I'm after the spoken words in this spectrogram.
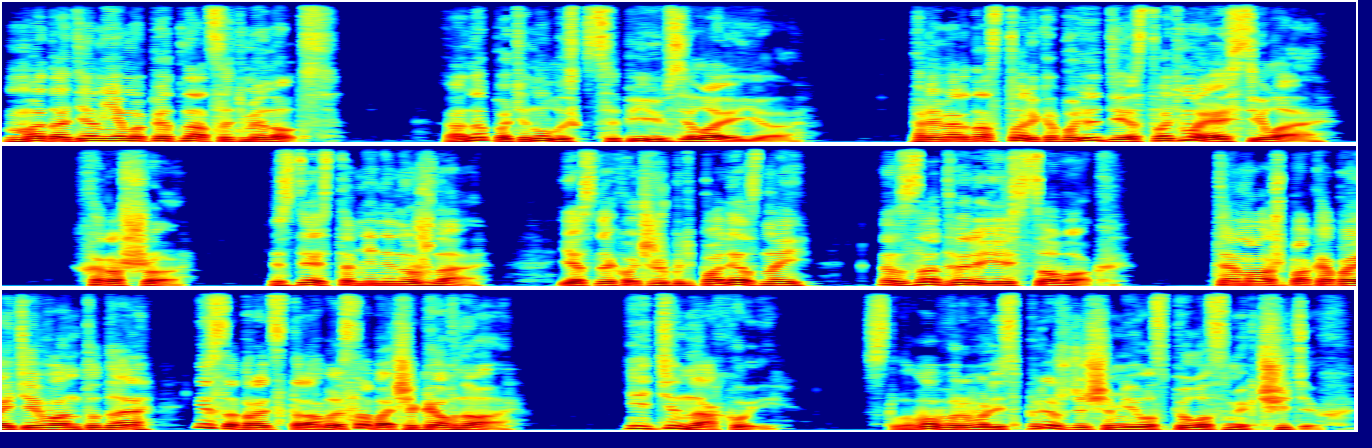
Мы дадим ему пятнадцать минут». Она потянулась к цепи и взяла её. «Примерно столько будет действовать моя сила». «Хорошо. Здесь ты мне не нужна. Если хочешь быть полезной, за дверью есть совок. Ты можешь пока пойти вон туда и собрать с травы собачье говно. Иди нахуй». Слова вырвались прежде, чем я успела смягчить их.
